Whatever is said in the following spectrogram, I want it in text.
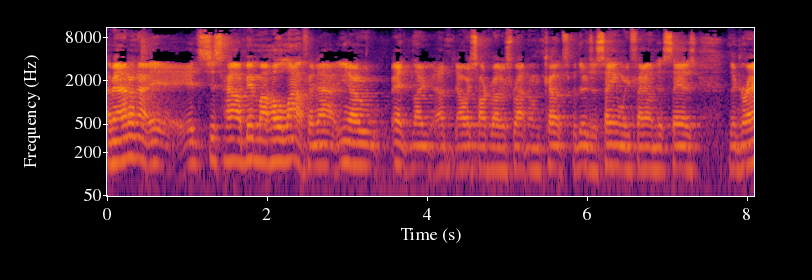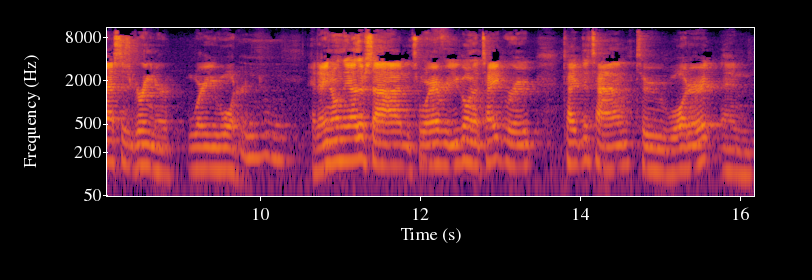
mean, I don't know. It, it's just how I've been my whole life, and I, you know, at, like I always talk about us writing on cups, but there's a saying we found that says, "The grass is greener where you water." it." Mm-hmm. It ain't on the other side. It's wherever you're going to take root, take the time to water it and,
